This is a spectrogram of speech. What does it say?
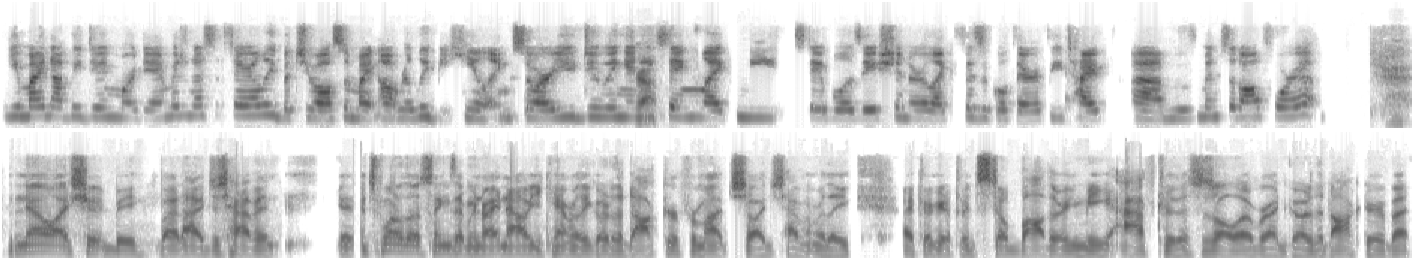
you might not be doing more damage necessarily but you also might not really be healing. So are you doing Yeah. anything like knee stabilization or like physical therapy type uh, movements at all for it no, I should be, but I just haven't. It's one of those things. I mean, right now you can't really go to the doctor for much, so I just haven't really. I figured if it's still bothering me after this is all over, I'd go to the doctor. But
